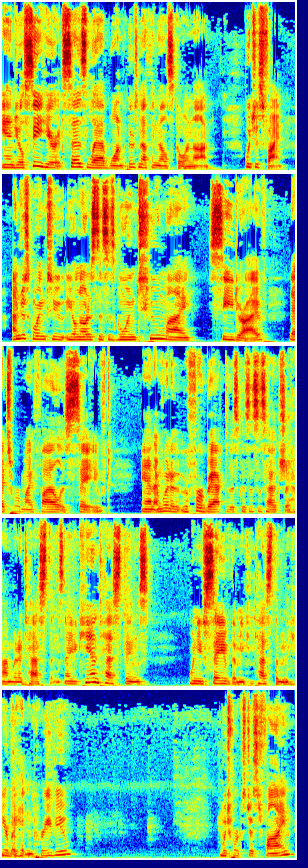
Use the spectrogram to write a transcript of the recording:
And you'll see here it says Lab 1, but there's nothing else going on, which is fine. I'm just going to, you'll notice this is going to my C drive. That's where my file is saved. And I'm going to refer back to this because this is actually how I'm going to test things. Now you can test things when you save them. You can test them in here by hitting preview, which works just fine.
